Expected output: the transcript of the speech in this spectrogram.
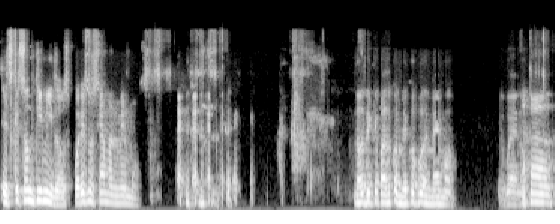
Es que son tímidos, por eso se llaman memos. no sé qué pasó con el micrófono de memo. Bueno, Ajá.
